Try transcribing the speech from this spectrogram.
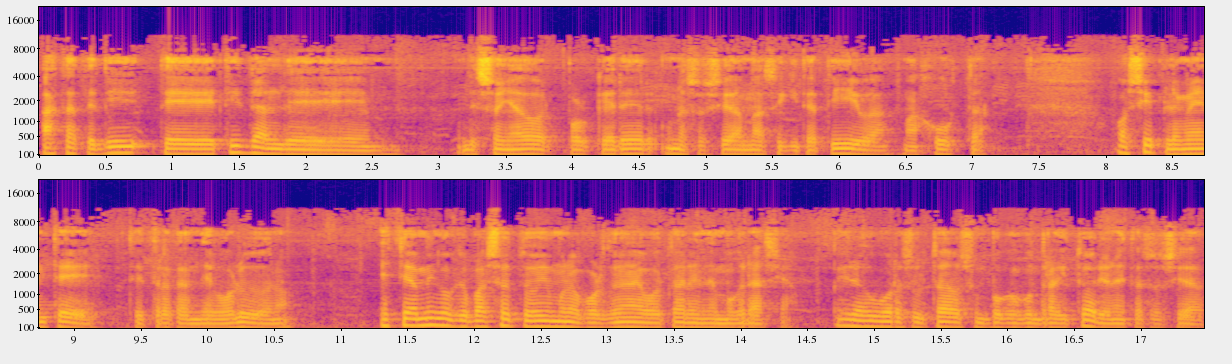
hasta te, te de soñador por querer una sociedad más equitativa, más justa o simplemente te tratan de boludo, ¿no? Este domingo que pasó tuvimos la oportunidad de votar en democracia, pero hubo resultados un poco contradictorios en esta sociedad.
